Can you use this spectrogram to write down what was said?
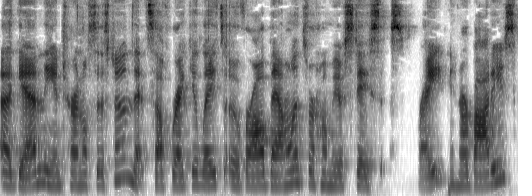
again, the internal system that self regulates overall balance or homeostasis, right, in our bodies.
